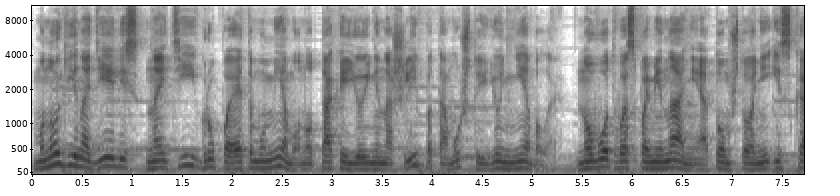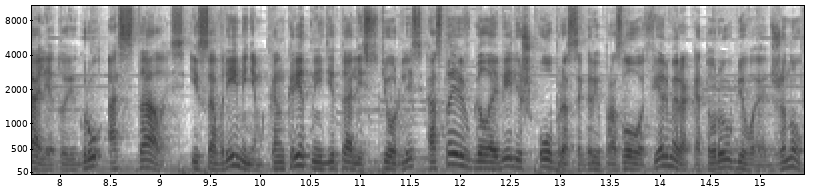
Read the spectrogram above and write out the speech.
многие надеялись найти игру по этому мему, но так ее и не нашли, потому что ее не было. Но вот воспоминание о том, что они искали эту игру, осталось, и со временем конкретные детали стерлись, оставив в голове лишь образ игры про злого фермера, который убивает жену.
